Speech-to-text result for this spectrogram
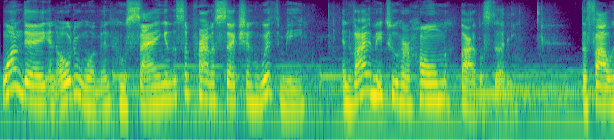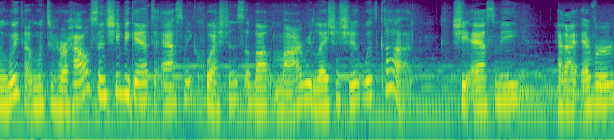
One day, an older woman who sang in the soprano section with me invited me to her home Bible study. The following week, I went to her house and she began to ask me questions about my relationship with God. She asked me, Had I ever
